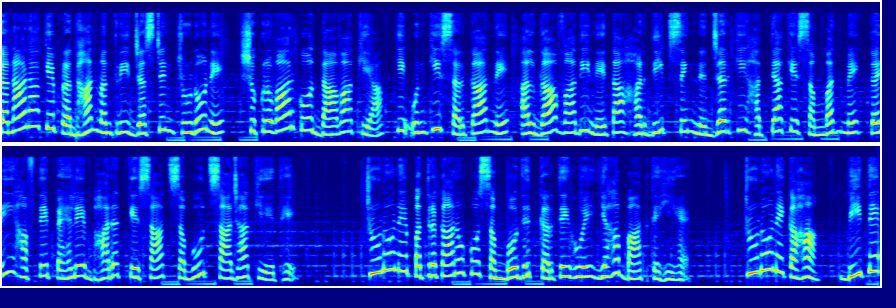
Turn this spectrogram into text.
कनाडा के प्रधानमंत्री जस्टिन ट्रूडो ने शुक्रवार को दावा किया कि उनकी सरकार ने अलगाववादी नेता हरदीप सिंह निज्जर की हत्या के संबंध में कई हफ़्ते पहले भारत के साथ सबूत साझा किए थे। ट्रूडो ने पत्रकारों को संबोधित करते हुए यह बात कही है। ट्रूडो ने कहा, बीते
